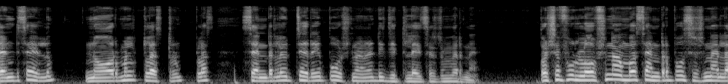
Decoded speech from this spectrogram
രണ്ട് സൈഡിലും നോർമൽ ക്ലസ്റ്ററും പ്ലസ് സെന്ററിൽ ഒരു ചെറിയ പോർഷനാണ് ഡിജിറ്റലൈസേഷൻ വരുന്നത്. പക്ഷെ ഫുൾ ഓപ്ഷൻ ആകുമ്പോൾ സെന്റർ പൊസിഷൻ അല്ല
